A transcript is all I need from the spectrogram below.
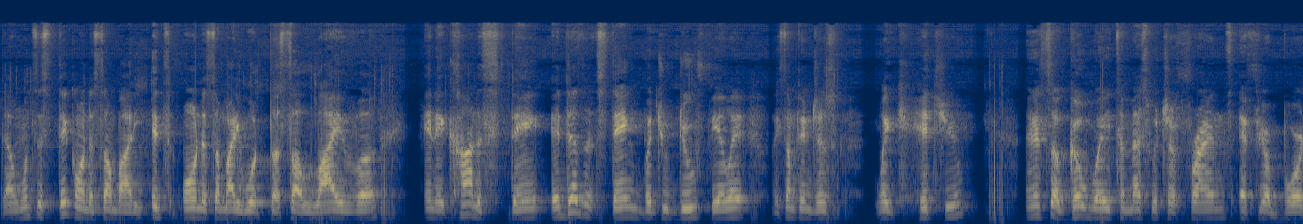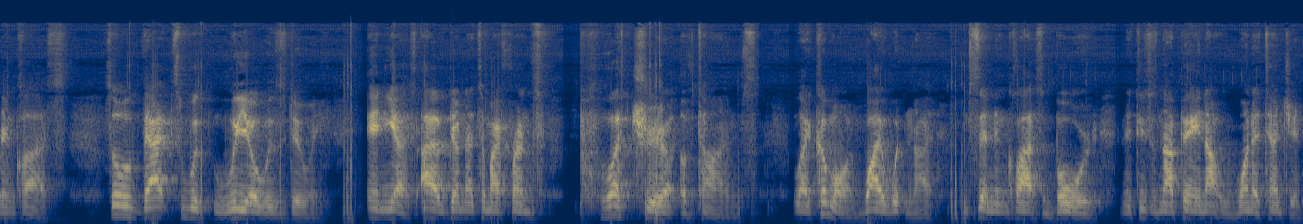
that once it stick onto somebody, it's onto somebody with the saliva, and it kind of sting. It doesn't sting, but you do feel it, like something just like hits you, and it's a good way to mess with your friends if you're bored in class. So that's what Leo is doing. And yes, I have done that to my friends plethora of times. Like, come on, why wouldn't I? I'm sitting in class bored, and the teacher's not paying out one attention.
